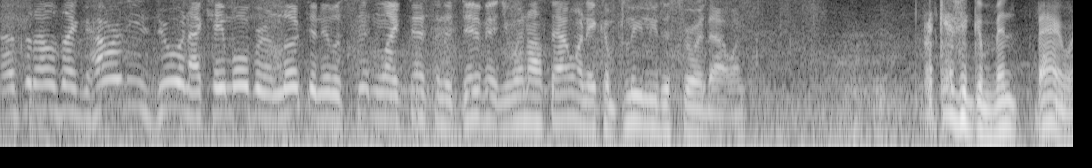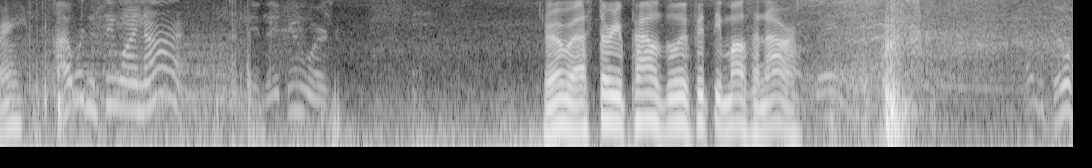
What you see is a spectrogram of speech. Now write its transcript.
That's what I was like, how are these doing? I came over and looked and it was sitting like this in a divot. You went off that one, it completely destroyed that one. I guess it can bend back, right? I wouldn't see why not. They, they do work. Remember, that's 30 pounds doing 50 miles an hour. How you doing?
